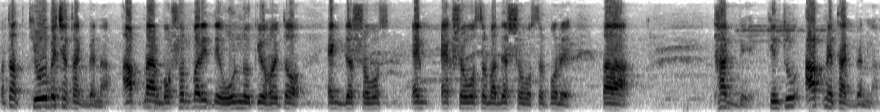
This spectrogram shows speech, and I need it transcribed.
অর্থাৎ কেউ বেঁচে থাকবে না। আপনার বসত বাড়িতে অন্য কেউ হয়তো এক দেড়শো বছর এক- একশো বছর বা দেড়শো বছর পরে তারা থাকবে। কিন্তু আপনি থাকবেন না।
